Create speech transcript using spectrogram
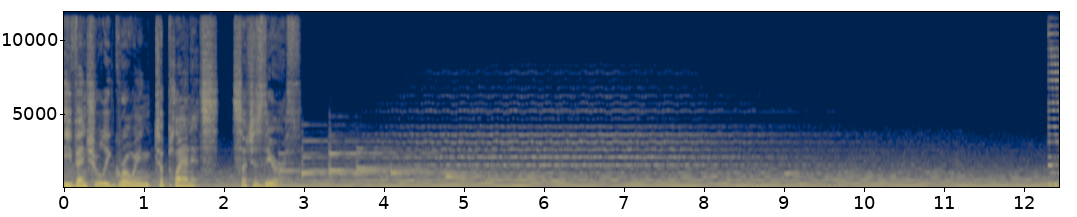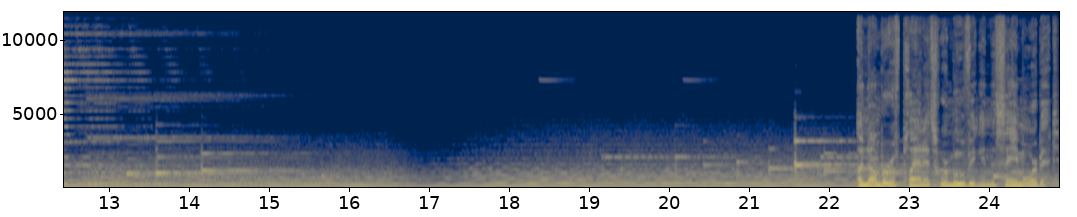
eventually growing to planets such as the Earth. A number of planets were moving in the same orbit.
